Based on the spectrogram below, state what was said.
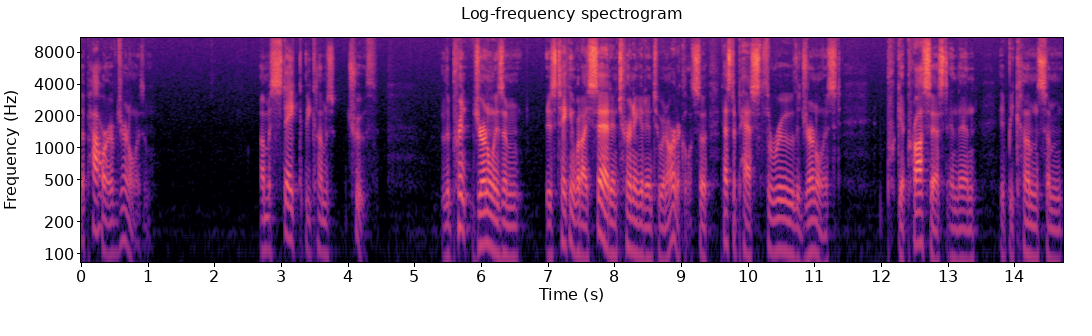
the power of journalism. A mistake becomes truth. The print journalism is taking what I said and turning it into an article. So it has to pass through the journalist, get processed, and then it becomes some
